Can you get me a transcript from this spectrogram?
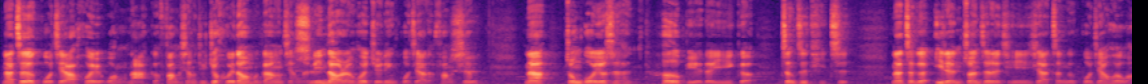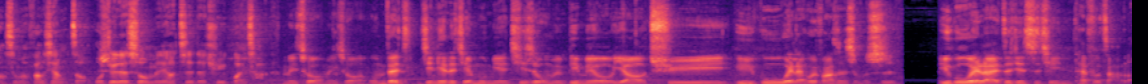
那这个国家会往哪个方向去？就回到我们刚刚讲的，领导人会决定国家的方向。那中国又是很特别的一个政治体制，那这个一人专政的情形下，整个国家会往什么方向走？我觉得是我们要值得去观察的。没错，没错。我们在今天的节目里面，其实我们并没有要去预估未来会发生什么事。预估未来这件事情太复杂了。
